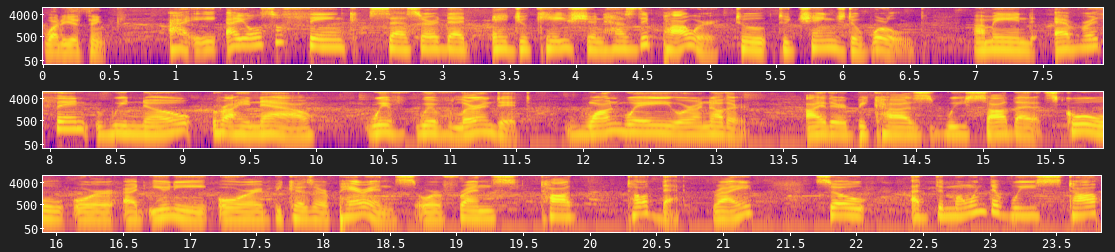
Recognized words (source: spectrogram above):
What do you think? I, I also think, Cesar, that education has the power to, to change the world. I mean, everything we know right now, we've, we've learned it one way or another, either because we saw that at school or at uni or because our parents or friends taught, taught that, right? So at the moment that we stop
